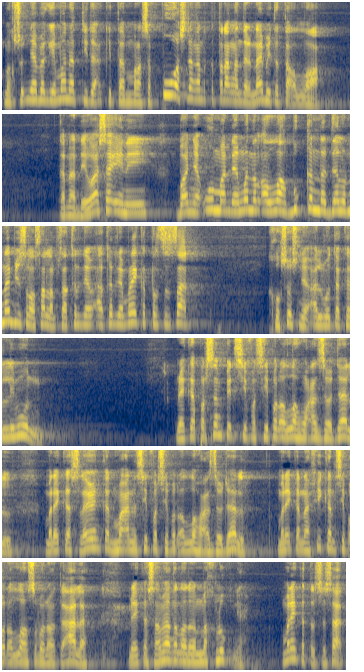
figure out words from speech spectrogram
Maksudnya bagaimana tidak kita merasa puas dengan keterangan dari Nabi tentang Allah? Karena dewasa ini banyak umat yang mengenal Allah bukan dari jalur Nabi SAW. Akhirnya, akhirnya mereka tersesat. Khususnya al-mutakallimun. Mereka persempit sifat-sifat Allah Azza wa Jal. Mereka selewengkan makna sifat-sifat Allah Azza wa Jal. Mereka nafikan sifat Allah Subhanahu wa taala. Mereka samakan Allah dengan makhluknya mereka tersesat.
